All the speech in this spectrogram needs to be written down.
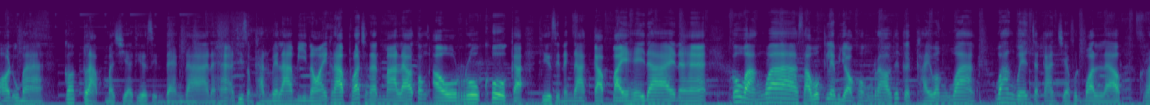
ออนอุมา ก็กลับมาเชียร์ธีรศิลป์แดงดานะฮะที่สำคัญเวลามีน้อยครับ เพราะฉะนั้นมาแล้วต้องเอารูปคู่กับธีรศิลป์แดงดากลับไปให้ได้นะฮะก็หวังว่าสาวกเกมหยองของเราถ้าเกิดใครว่างๆว่างเว้นจากการเชียร์ฟุตบอลแล้ว ใคร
